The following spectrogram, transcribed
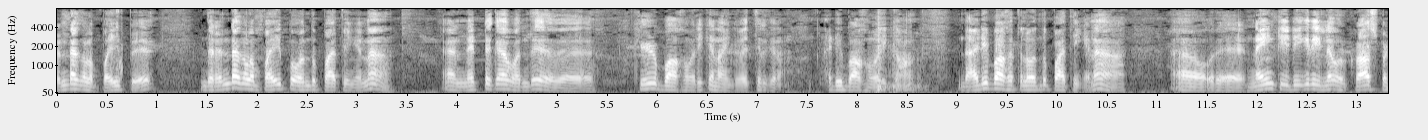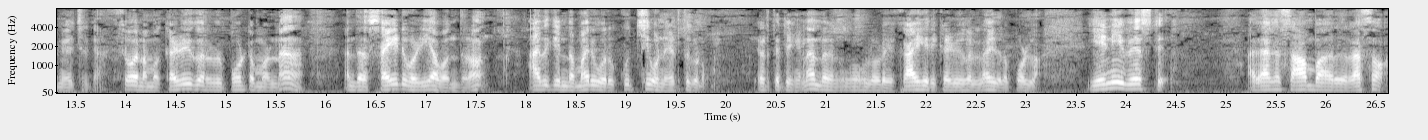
ரெண்டாங்குளம் பைப்பு இந்த ரெண்டாங்குளம் பைப்பை வந்து பார்த்தீங்கன்னா நெட்டுக்காக வந்து கீழ்பாகம் வரைக்கும் நான் இங்கே வச்சிருக்கிறேன். அடிபாகம் வரைக்கும். இந்த அடிபாகத்தில் வந்து பார்த்தீங்கன்னா ஒரு 90 டிகிரியில் ஒரு கிராஸ் பண்ணி வச்சுருக்கேன். ஸோ நம்ம கழிவுகர்கள் போட்டோம்னா அந்த சைடு வழியாக வந்துடும் அதுக்கு இந்த மாதிரி ஒரு குச்சி ஒன்று எடுத்துக்கணும். எடுத்துட்டிங்கன்னா அந்த உங்களுடைய காய்கறி கழிவுகள்லாம் இதில் போடலாம். எனி வேஸ்ட்டு அதாக சாம்பார் ரசம்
